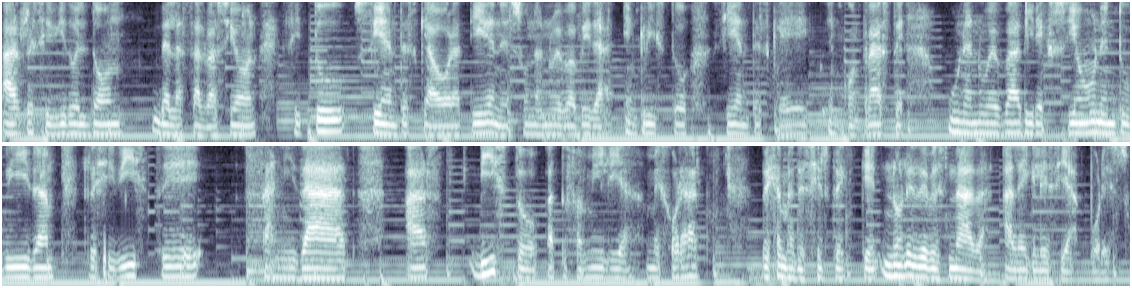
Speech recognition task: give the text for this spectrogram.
has recibido el don de la salvación, si tú sientes que ahora tienes una nueva vida en Cristo, sientes que encontraste una nueva dirección en tu vida, recibiste sanidad, has visto a tu familia mejorar, déjame decirte que no le debes nada a la iglesia por eso.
